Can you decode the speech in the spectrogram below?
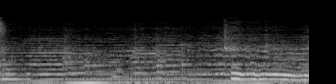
知。嗯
